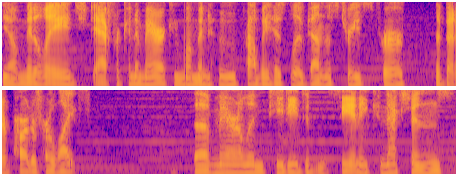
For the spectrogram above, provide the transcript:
you know, middle-aged African American woman who probably has lived on the streets for the better part of her life. The Maryland PD didn't see any connections.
